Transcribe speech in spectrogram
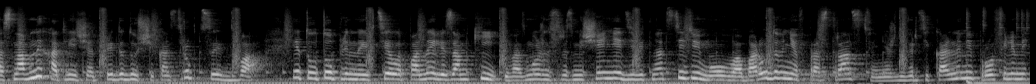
Основных отличий от предыдущей конструкции два. Это утопленные в тело панели замки и возможность размещения 19-дюймового оборудования в пространстве между вертикальными профилями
